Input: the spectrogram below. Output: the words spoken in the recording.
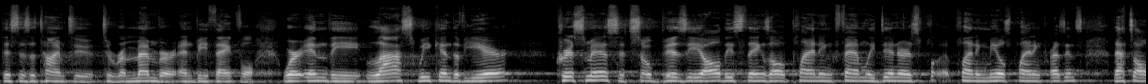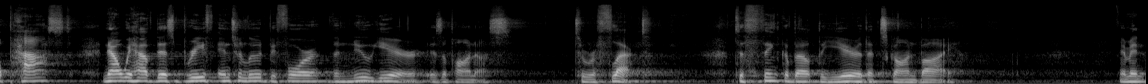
This is a time to, to remember and be thankful. We're in the last weekend of year. Christmas, it's so busy, all these things, all planning family dinners, pl- planning meals, planning presents. That's all past. Now we have this brief interlude before the new year is upon us to reflect, to think about the year that's gone by. I mean,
